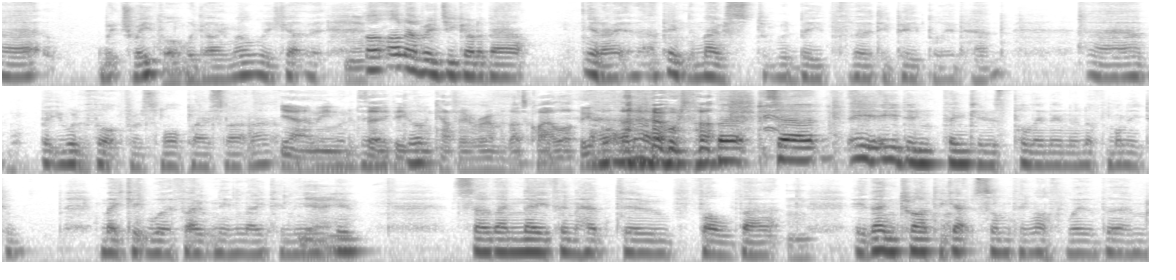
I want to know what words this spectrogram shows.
uh, which we thought were going well. We got Yeah. on on average, you got about, you know, I think the most would be 30 people it had. Uh, but you would have thought for a small place like that. Yeah, I mean, would have been 30 people in good. Cafe Roma, that's quite a lot of I- people. I know. I would have thought. But uh, he, he didn't think he was pulling in enough money to make it worth opening late in the Yeah, evening. So then Nathan had to fold that. Mm. He then tried to get something off with, um,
